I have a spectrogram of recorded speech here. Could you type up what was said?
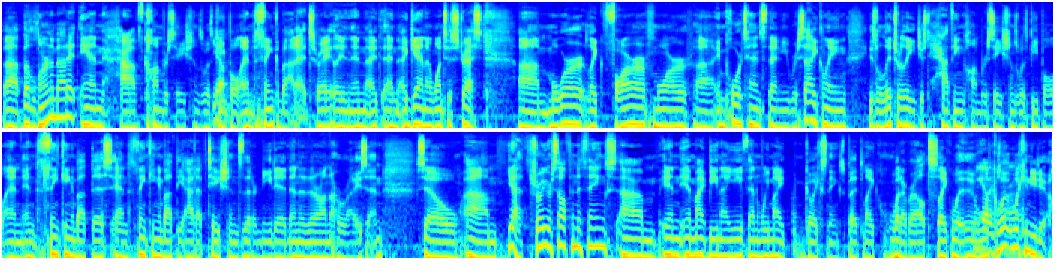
Uh, but learn about it and have conversations with yeah. people and think about it. Right. And and, I, and again, I want to stress um, more like far more uh, important than you recycling is literally just having conversations with people and and thinking about this and thinking about the adaptations that are needed and that are on the horizon. So um, yeah, throw yourself into things. Um, and it might be naive, and we might go extinct, but like whatever else, like what what, what, what, can you do?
